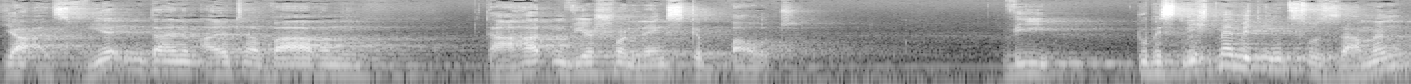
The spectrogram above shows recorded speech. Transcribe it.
Ja, als wir in deinem Alter waren, da hatten wir schon längst gebaut. Wie? Du bist nicht mehr mit ihm zusammen?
